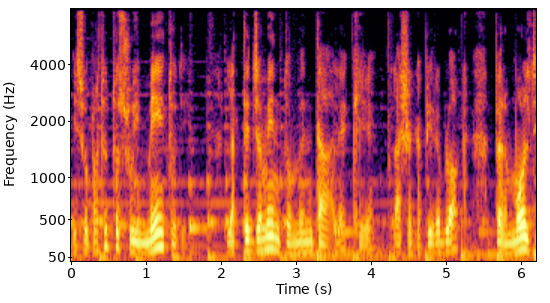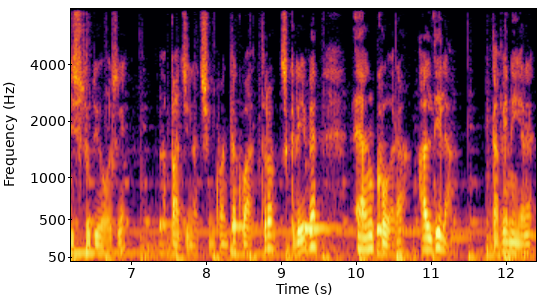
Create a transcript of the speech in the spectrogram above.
e soprattutto sui metodi, l'atteggiamento mentale che, lascia capire Bloch, per molti studiosi, a pagina 54, scrive è ancora al di là da venire.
